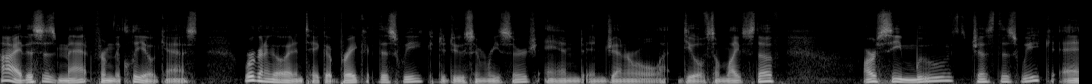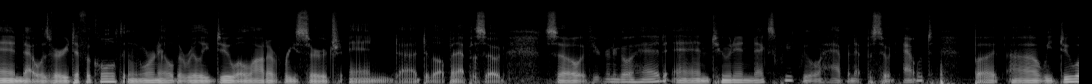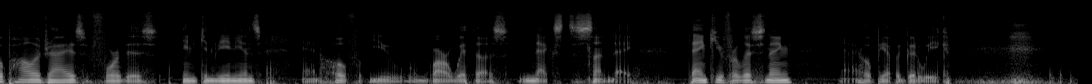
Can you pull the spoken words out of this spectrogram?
Hi, this is Matt from the Kleiocast. We're going to go ahead and take a break this week to do some research and, in general, deal with some life stuff. RC moved just this week, and that was very difficult, and we weren't able to really do a lot of research and uh, develop an episode. So, if you're going to go ahead and tune in next week, we will have an episode out. But uh, we do apologize for this inconvenience, and hopefully, you are with us next Sunday. Thank you for listening, and I hope you have a good week.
